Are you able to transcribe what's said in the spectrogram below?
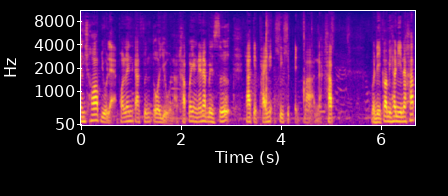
ยังชอบอยู่แหละเพราะเล่นการฟื้นตัวอยู่นะครับ ก็ยังแนะนำเป็นซื้อ target price เนี่ย41 บาทนะครับ วันนี้ก็มีเท่านี้นะครับ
